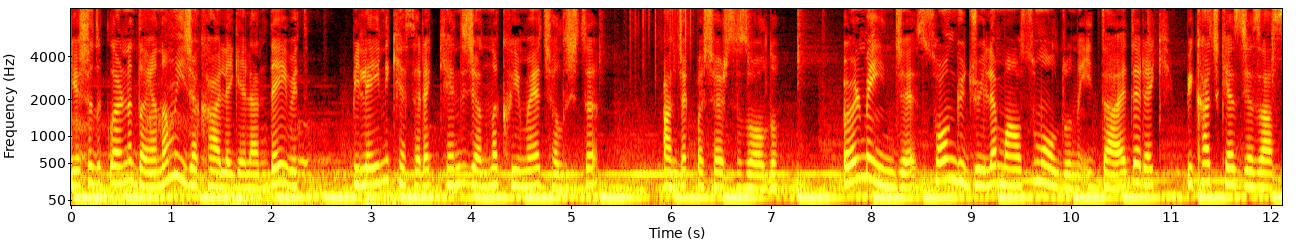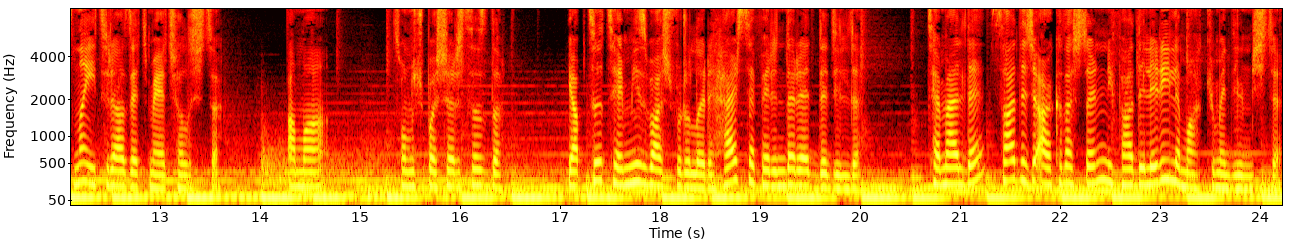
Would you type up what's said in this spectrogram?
Yaşadıklarına dayanamayacak hale gelen David, bileğini keserek kendi canına kıymaya çalıştı ancak başarısız oldu. Ölmeyince son gücüyle masum olduğunu iddia ederek birkaç kez cezasına itiraz etmeye çalıştı. Ama sonuç başarısızdı. Yaptığı temiz başvuruları her seferinde reddedildi. Temelde sadece arkadaşlarının ifadeleriyle mahkum edilmişti.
